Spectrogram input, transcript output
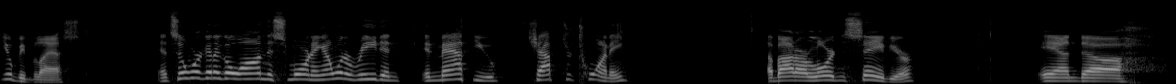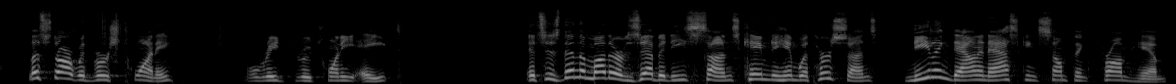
you'll be blessed. And so we're going to go on this morning. I want to read in, in Matthew chapter 20 about our Lord and Savior. And uh, let's start with verse 20. We'll read through 28. It says, Then the mother of Zebedee's sons came to him with her sons, kneeling down and asking something from him.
